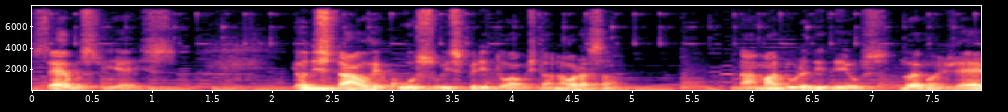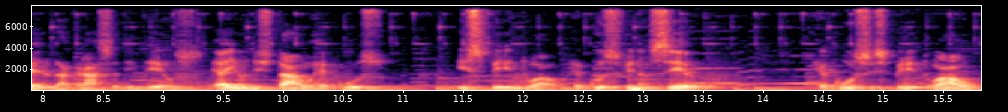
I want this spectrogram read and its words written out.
servos fiéis. E onde está o recurso espiritual? Está na oração, na armadura de Deus, no Evangelho da graça de Deus. É aí onde está o recurso espiritual, recurso financeiro, recurso espiritual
